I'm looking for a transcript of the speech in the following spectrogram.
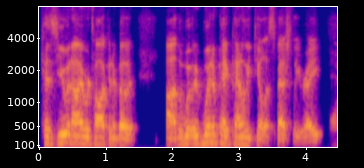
because you and I were talking about uh, the Winnipeg penalty kill, especially right. Yeah.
